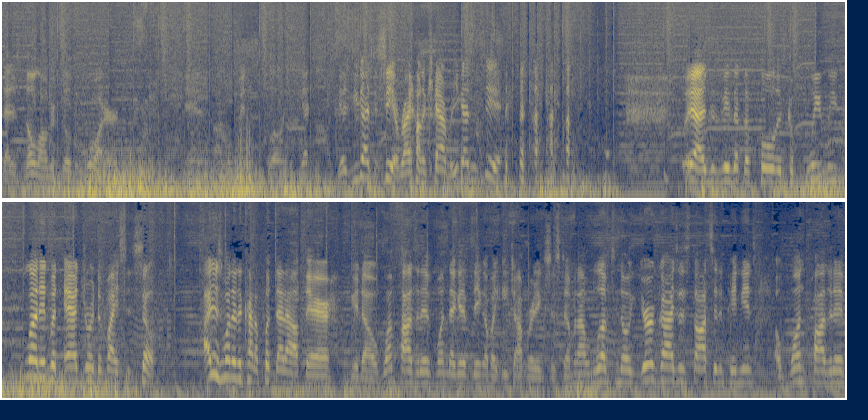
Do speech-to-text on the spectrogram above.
that is no longer filled with water and wind blowing. You guys, you guys can see it right on the camera. You guys can see it. but yeah, it just means that the pool is completely flooded with Android devices. So I just wanted to kind of put that out there. You know, one positive, one negative thing about each operating system. And I would love to know your guys' thoughts and opinions of one positive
